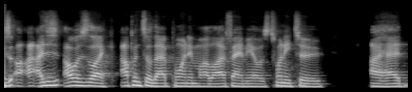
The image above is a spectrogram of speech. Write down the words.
because I, I just I was like up until that point in my life, Amy, I was 22. I had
